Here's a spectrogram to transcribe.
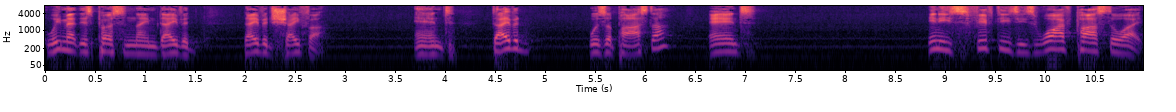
We met this person named David, David Schaefer. And David was a pastor, and in his 50s, his wife passed away.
